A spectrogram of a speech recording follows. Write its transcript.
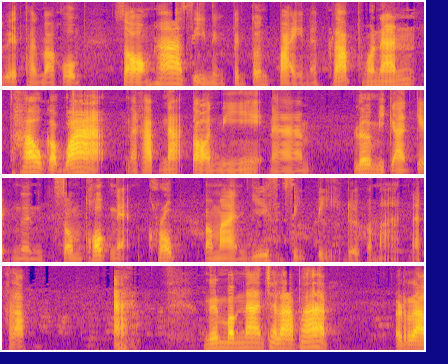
31 ธันวาคม 2541 เป็นต้นไปนะครับ เพราะนั้นเท่ากับว่านะครับณตอนนี้นะเริ่มมีการเก็บเงินสมทบเนี่ยครบประมาณ 24 ปีโดยประมาณนะครับอะเงินบำนาญชราภาพ เรา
